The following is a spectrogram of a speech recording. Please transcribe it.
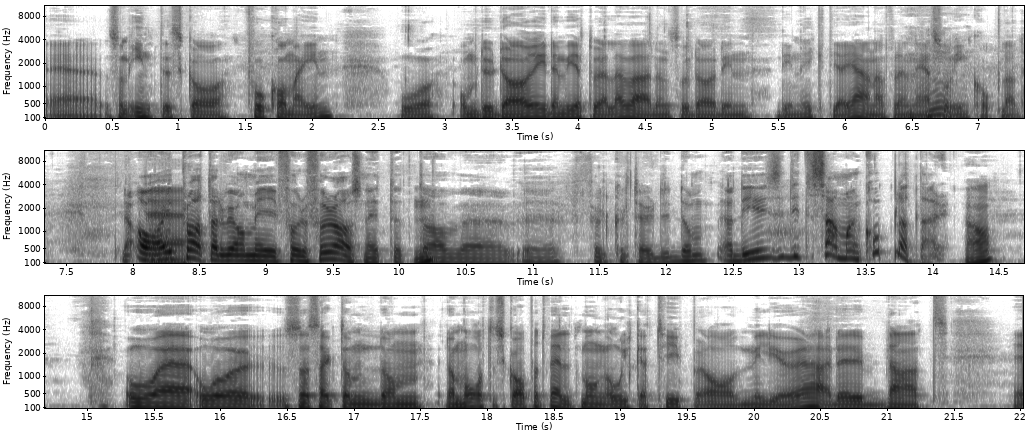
eh, som inte ska få komma in. Och om du dör i den virtuella världen så dör din, din riktiga hjärna för den är så inkopplad. Ja, AI Eh. pratade vi om i förra, förra avsnittet Mm. av uh, Fullkultur. De, ja, det är lite sammankopplat där. Ja. Och, eh, och som sagt, de, de, de har återskapat väldigt många olika typer av miljöer här. Det är bland annat eh,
